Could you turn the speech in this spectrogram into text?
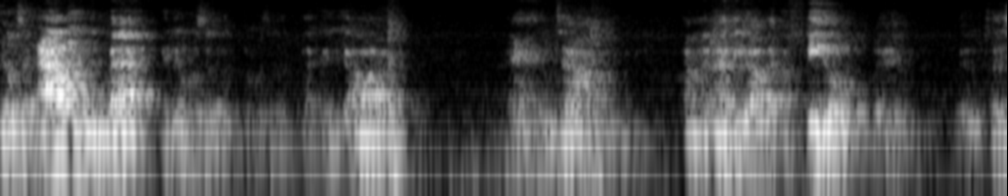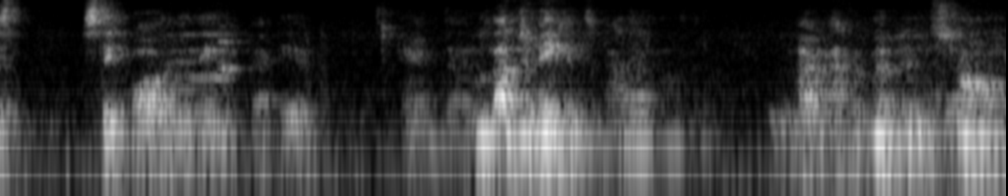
There was an alley in the back, and there was a it was a, like a yard, and um, I mean, not a yard, like a field where, where we play stickball and everything back there. And uh, it was a lot of Jamaicans around there. I. I, can remember it was strong.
